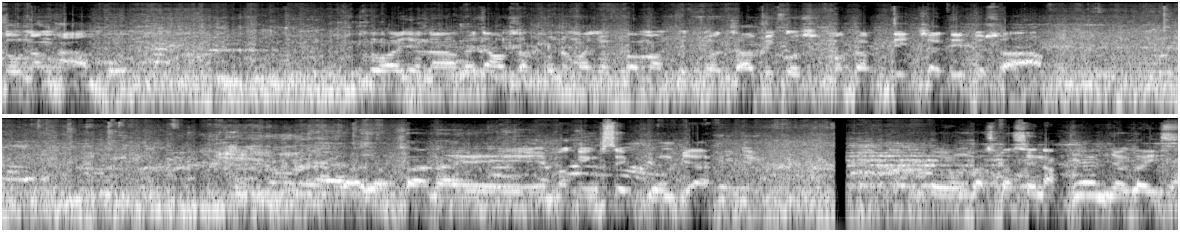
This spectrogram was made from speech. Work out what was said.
daw ng hapon. So ayun na, kinausap ko naman yung pamangkin ko. Sabi ko mag-update siya dito sa akin. So ayun, sana eh, maging safe yung biyahe niya. Ito yung basta sinakyan niya guys.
